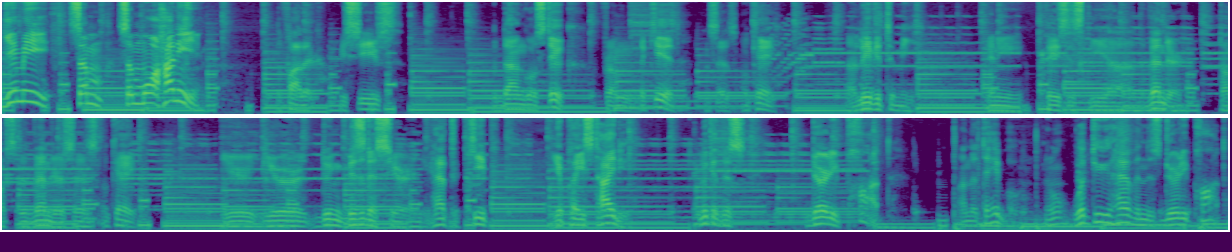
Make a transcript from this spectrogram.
give me some some more honey. The father receives the dango stick from the kid and says, "Okay, uh, leave it to me." And he faces the, uh, the vendor, talks to the vendor, says, "Okay, you're you're doing business here, and you have to keep your place tidy. Look at this dirty pot on the table. You know, what do you have in this dirty pot?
